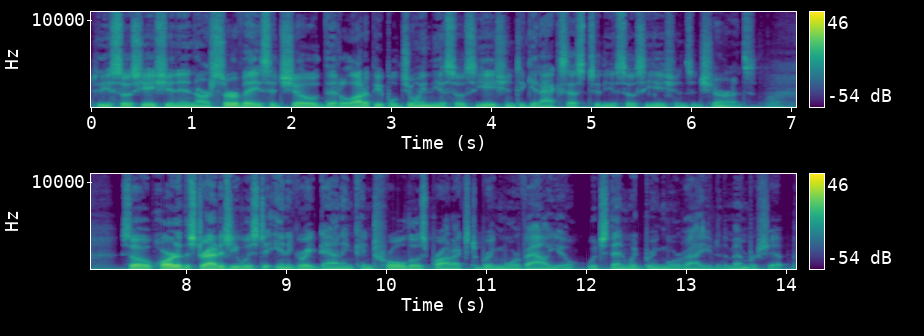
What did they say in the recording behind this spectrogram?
to the association. And our surveys had showed that a lot of people joined the association to get access to the association's insurance. So part of the strategy was to integrate down and control those products to bring more value, which then would bring more value to the membership.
